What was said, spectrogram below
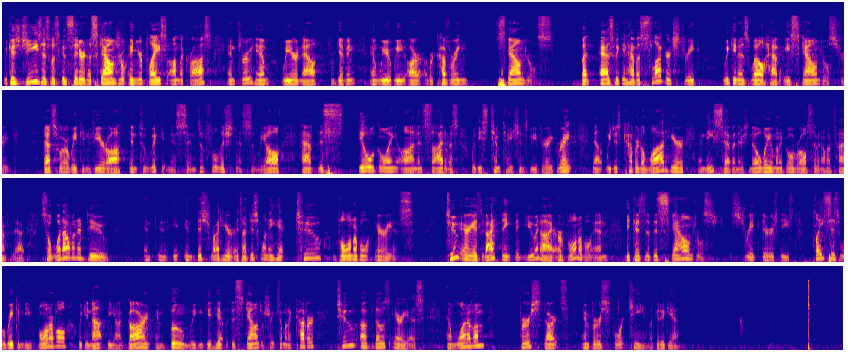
Because Jesus was considered a scoundrel in your place on the cross, and through him we are now forgiving and we are, we are recovering scoundrels. But as we can have a sluggard streak, we can as well have a scoundrel streak. That's where we can veer off into wickedness, into foolishness. And we all have this still going on inside of us where these temptations can be very great. Now, we just covered a lot here in these seven. There's no way I'm going to go over all seven. I don't have time for that. So, what I want to do in, in, in this right here is I just want to hit two vulnerable areas. Two areas that I think that you and I are vulnerable in because of this scoundrel streak. There's these places where we can be vulnerable, we cannot be on guard, and boom, we can get hit with this scoundrel streak. So I'm going to cover two of those areas. And one of them first starts in verse 14. Look at it again.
